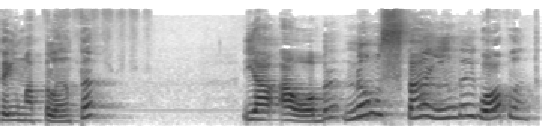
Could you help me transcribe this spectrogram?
Tem uma planta e a, a obra não está ainda igual à planta.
